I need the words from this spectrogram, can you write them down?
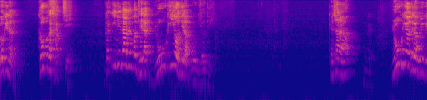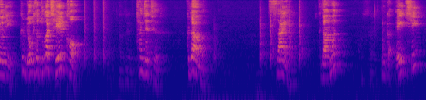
여기는 그거보다 작지. 그러니까 1이라는 건 대략 여기 어디라고 여기 어디. 괜찮아요? 네. 여기 어디라고 여기 어디. 그럼 여기서 누가 제일 커? 탄젠트. 그 다음은 사인. 그 다음은 그러니까 H,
